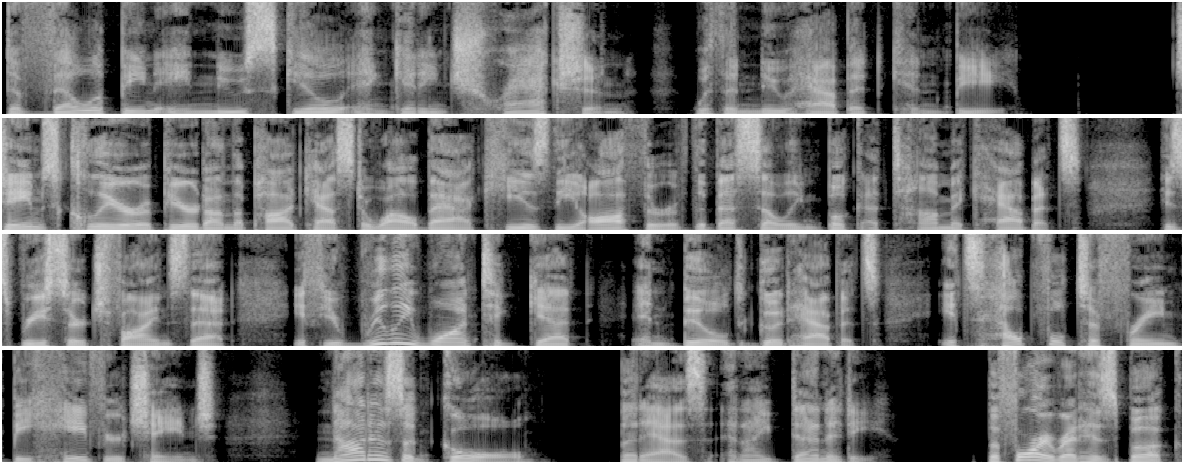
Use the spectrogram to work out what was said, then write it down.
developing a new skill and getting traction with a new habit can be. James Clear appeared on the podcast a while back. He is the author of the best selling book Atomic Habits. His research finds that if you really want to get and build good habits, it's helpful to frame behavior change not as a goal, but as an identity. Before I read his book,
